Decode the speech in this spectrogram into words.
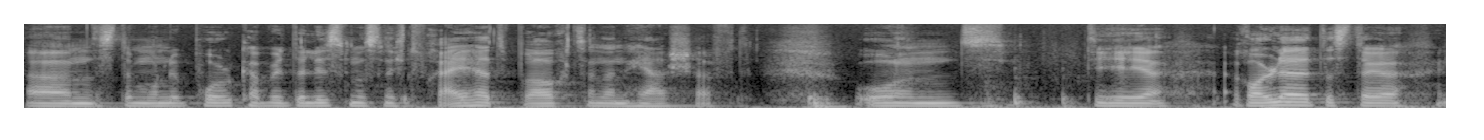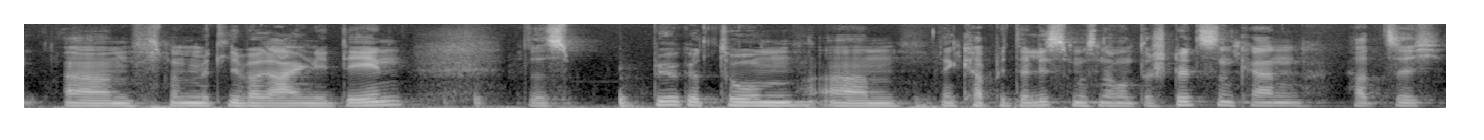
ähm, dass der Monopolkapitalismus nicht Freiheit braucht, sondern Herrschaft. Und die Rolle, dass, der, ähm, dass man mit liberalen Ideen das Bürgertum ähm, den Kapitalismus noch unterstützen kann, hat sich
